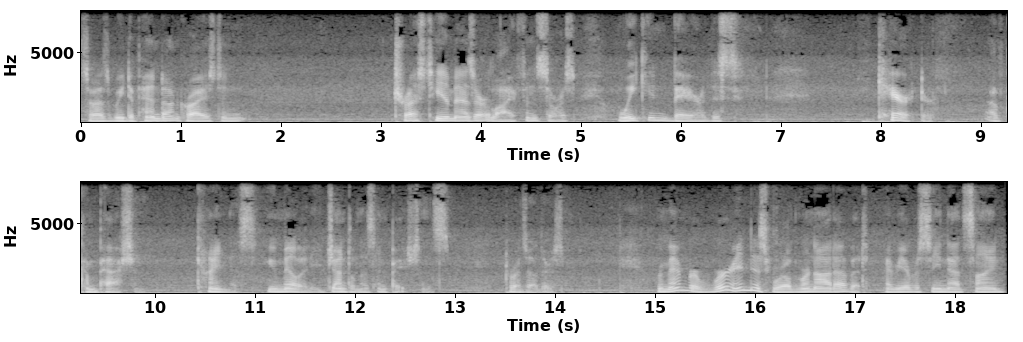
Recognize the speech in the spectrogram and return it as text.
So as we depend on Christ and trust Him as our life and source, we can bear this character of compassion, kindness, humility, gentleness, and patience towards others. Remember, we're in this world, we're not of it. Have you ever seen that sign?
